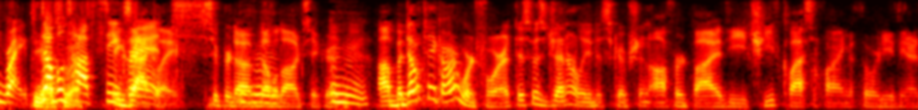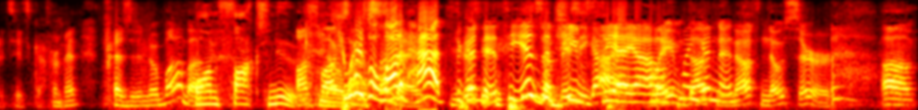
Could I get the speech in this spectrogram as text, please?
Right. deals Double with. top secret. Exactly. Super dog, Mm-hmm. double dog secret. Um, but don't take our word for it. This was generally a description offered by the chief classifying authority of the United States government, President Obama. On Fox News. On Fox no He wears less. a lot of Sunday. hats. He does- Goodness, he he's is a the busy chief guy. CIO. Lame My duck, goodness. No, no sir. Um,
